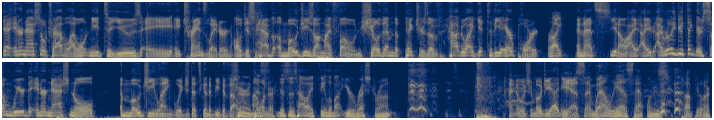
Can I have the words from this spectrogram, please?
Yeah, international travel. I won't need to use a, a translator. I'll just have emojis on my phone, show them the pictures of how do I get to the airport. Right. And that's, you know, I, I, I really do think there's some weird international emoji language that's going to be developed. Sure, this, I wonder. This is how I feel about your restaurant. I know which emoji I'd use. Yes, and well, yes, that one's popular.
